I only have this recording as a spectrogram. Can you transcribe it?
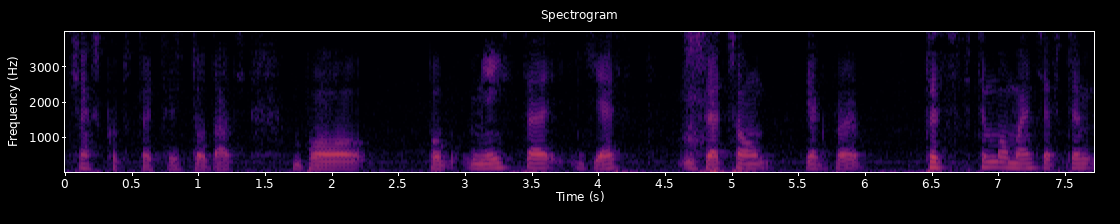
ciężko tutaj coś dodać, bo, bo miejsce jest rzeczą jakby to jest w tym momencie, w tym,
